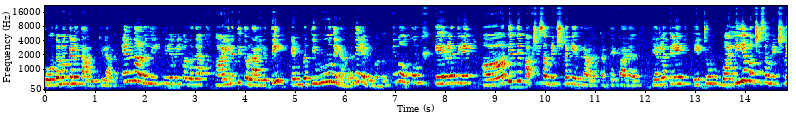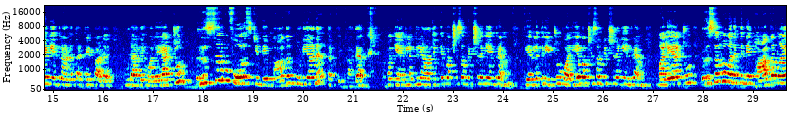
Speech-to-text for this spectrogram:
കോതമംഗലം താലൂക്കിലാണ്. എന്നാണ് വന്നത് ആയിരത്തി തൊള്ളായിരത്തി എൺപത്തി മൂന്നിലാണ് നിലവിൽ വന്നത്. നോക്കൂ കേരളത്തിലെ ആദ്യത്തെ പക്ഷി സംരക്ഷണ കേന്ദ്രമാണ് തട്ടേക്കാട്. കേരളത്തിലെ ഏറ്റവും വലിയ പക്ഷി സംരക്ഷണ കേന്ദ്രമാണ് തട്ടേക്കാട്. കൂടാതെ മലയാറ്റൂർ റിസർവ് ഫോറസ്റ്റിന്റെ ഭാഗം കൂടിയാണ് തട്ടേക്കാട്. അപ്പൊ കേരളത്തിലെ ആദ്യത്തെ പക്ഷി സംരക്ഷണ കേന്ദ്രം കേരളത്തിലെ ഏറ്റവും വലിയ പക്ഷി സംരക്ഷണ കേന്ദ്രം മലയാറ്റൂർ റിസർവ് വനത്തിന്റെ ഭാഗമായ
